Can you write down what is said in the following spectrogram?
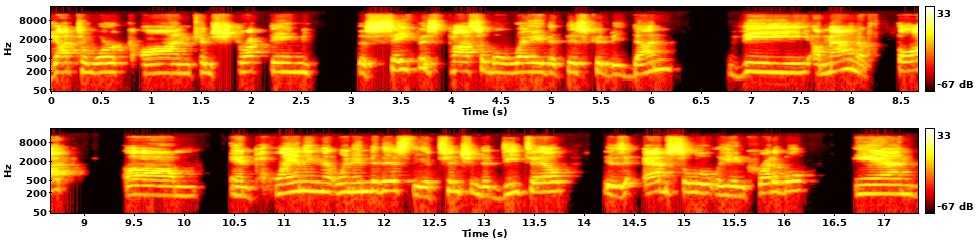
got to work on constructing the safest possible way that this could be done. The amount of thought um, and planning that went into this, the attention to detail is absolutely incredible. And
